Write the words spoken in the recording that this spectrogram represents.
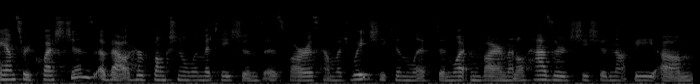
answered questions about her functional limitations as far as how much weight she can lift and what environmental hazards she should not be um,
